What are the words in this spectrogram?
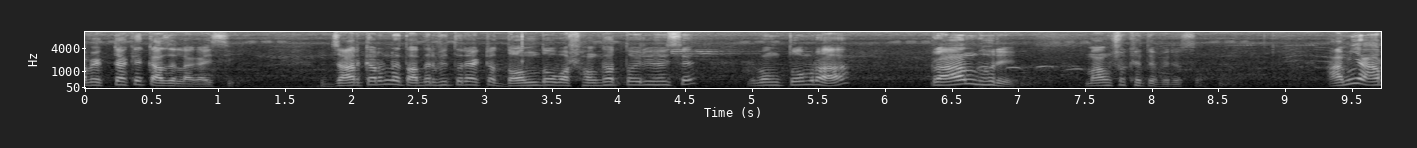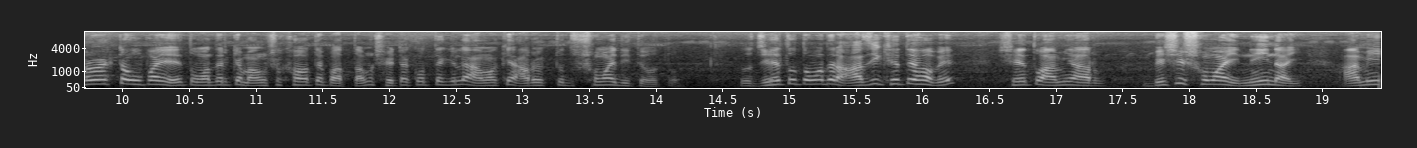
আবেগটাকে কাজে লাগাইছি, যার কারণে তাদের ভিতরে একটা দ্বন্দ্ব বা সংঘাত তৈরি হয়েছে এবং তোমরা প্রাণ ধরে মাংস খেতে পেরেছ। আমি আরও একটা উপায়ে তোমাদেরকে মাংস খাওয়াতে পারতাম, সেটা করতে গেলে আমাকে আরও একটু সময় দিতে হতো। তো যেহেতু তোমাদের আজই খেতে হবে, সেহেতু আমি আর বেশি সময় নেই নাই, আমি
